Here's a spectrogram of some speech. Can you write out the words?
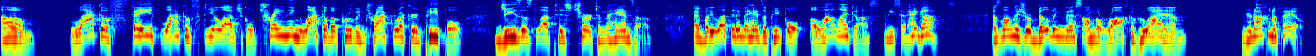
um, lack of faith, lack of theological training, lack of a proven track record people, Jesus left his church in the hands of. And but he left it in the hands of people a lot like us, and he said, Hey guys, as long as you're building this on the rock of who I am, you're not gonna fail.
